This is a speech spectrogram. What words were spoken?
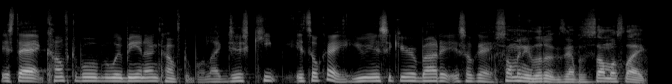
It's that comfortable with being uncomfortable. Like just keep. It's okay. You insecure about it. It's okay. So many little examples. It's almost like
